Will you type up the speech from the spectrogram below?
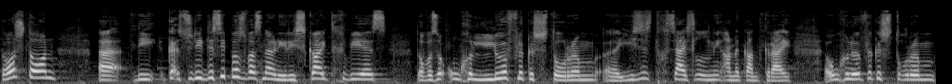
daar staan uh die so die disippels was nou in hierdie skuit gewees. Daar was 'n ongelooflike storm. Uh Jesus het gesê hy sal aan die ander kant kry. 'n Ongelooflike storm,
